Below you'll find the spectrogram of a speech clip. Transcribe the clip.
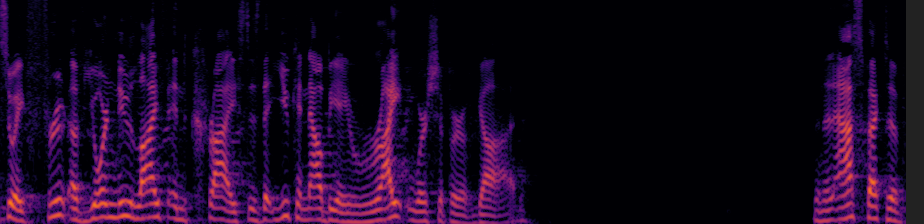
so, a fruit of your new life in Christ is that you can now be a right worshiper of God. And an aspect of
